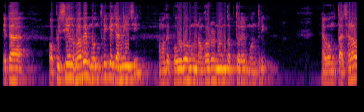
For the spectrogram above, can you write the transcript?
এটা অফিসিয়ালভাবে মন্ত্রীকে জানিয়েছি, আমাদের পৌর এবং নগর উন্নয়ন দপ্তরের মন্ত্রী। এবং তাছাড়াও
